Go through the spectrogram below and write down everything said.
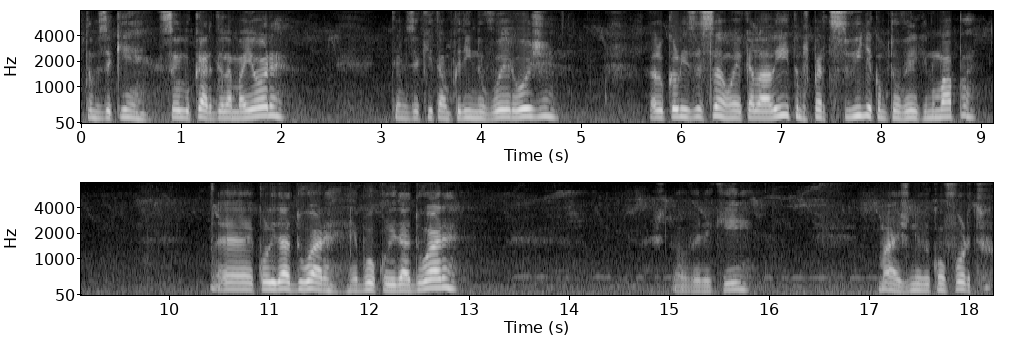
Estamos aqui em São Lucar de la Maior. Temos aqui, está um bocadinho no voeiro hoje. A localização é aquela ali, estamos perto de Sevilha, como estão a ver aqui no mapa. A qualidade do ar é boa qualidade do ar. Estão a ver aqui. Mais o nível de conforto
